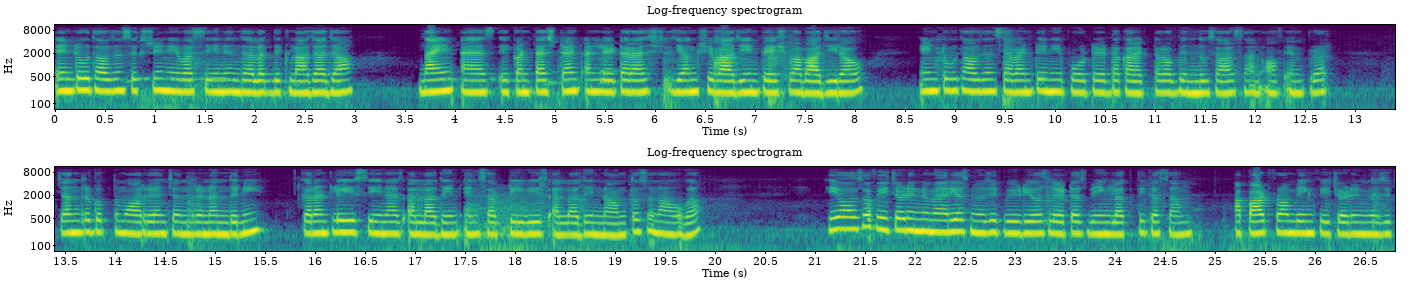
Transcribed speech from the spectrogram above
In 2016, he was seen in Dhalak Dikhla Ja Ja 9 as a contestant and later as young Shivaji in Peshwa Bajirao. In 2017, he portrayed the character of Bindusar, son of Emperor Chandragupta Maurya and Chandranandini. Currently, he is seen as Aladdin in sub TV's Aladdin नाम तो सुना होगा he also featured in numerous music videos, latest being Lagti Kasam. Apart from being featured in music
